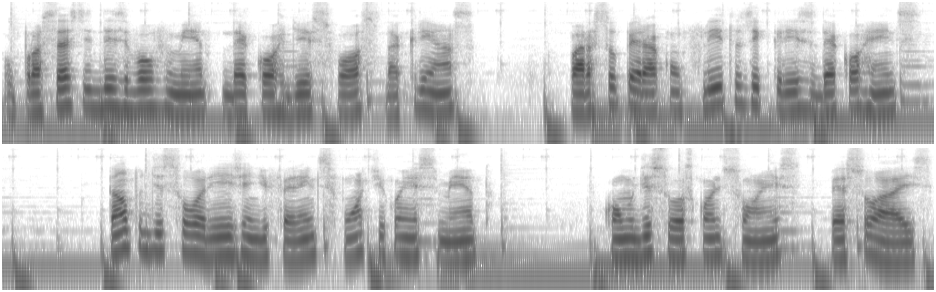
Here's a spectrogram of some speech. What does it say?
o processo de desenvolvimento decorre de esforços da criança para superar conflitos e crises decorrentes tanto de sua origem em diferentes fontes de conhecimento, como de suas condições pessoais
